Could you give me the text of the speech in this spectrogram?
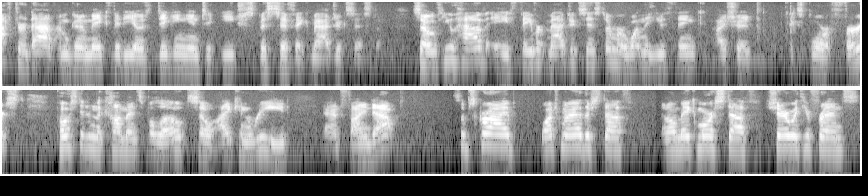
after that, I'm going to make videos digging into each specific magic system. So if you have a favorite magic system or one that you think I should explore first, post it in the comments below so I can read and find out. Subscribe, watch my other stuff, and I'll make more stuff. Share with your friends.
